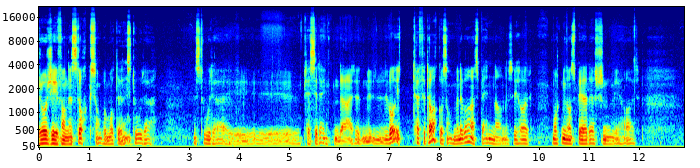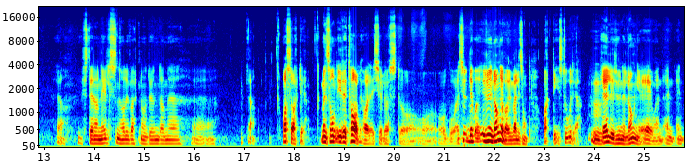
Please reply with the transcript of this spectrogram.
Roger van den Stock, som på en måte den store den store eh, presidenten der. Det var jo tøffe tak og sånn, men det var spennende. Så vi har Morten Gans Pedersen, vi har ja, Steinar Nilsen hadde vært noen runder med. Uh, ja, Masse artig. Men sånn i detalj har jeg ikke lyst til å, å, å gå. Var, Rune Lange var en veldig sånn artig historie. Hele Rune Lange er jo en, en, en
